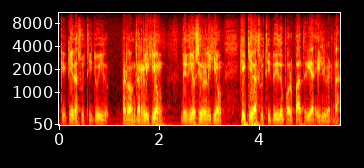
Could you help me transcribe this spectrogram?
que queda sustituido, perdón, de religión, de Dios y religión, que queda sustituido por patria y libertad.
